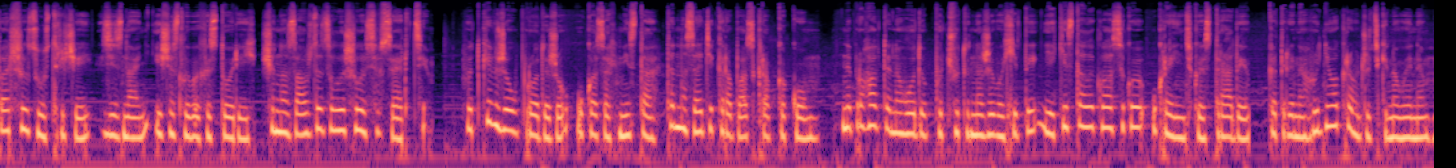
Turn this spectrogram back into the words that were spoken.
перших зустрічей, зізнань і щасливих історій, що назавжди залишилися в серці. Квитки вже у продажу у касах міста та на сайті karabas.com. Не прогавте нагоду почути наживо хіти, які стали класикою української естради. Катерина Грудніва, Кравчуцькі новини.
